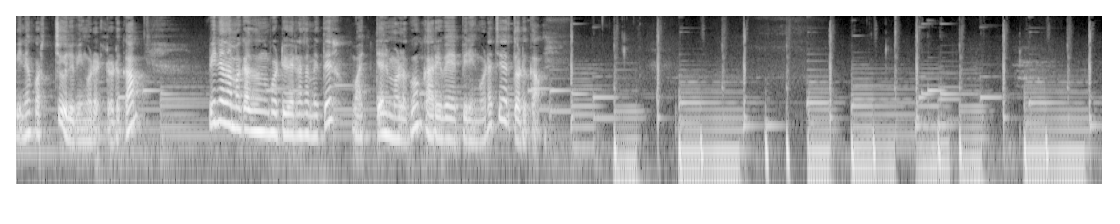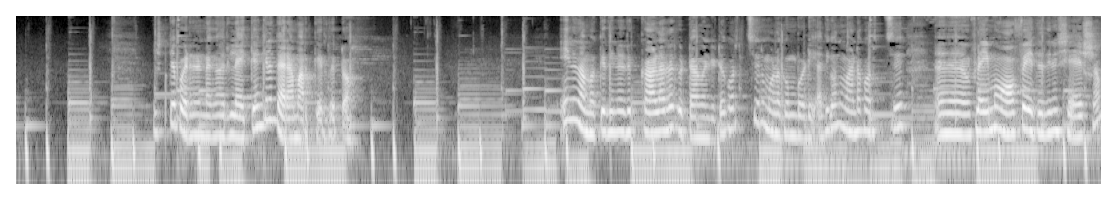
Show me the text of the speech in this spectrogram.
പിന്നെ കുറച്ച് ഉലുവയും കൂടെ ഇട്ടെടുക്കാം. പിന്നെ നമുക്കതൊന്ന് പൊട്ടി വരുന്ന സമയത്ത് വറ്റൽ മുളകും കറിവേപ്പിലയും കൂടെ ചേർത്ത് കൊടുക്കാം ഇഷ്ടപ്പെടുന്നുണ്ടെങ്കിൽ ഒരു ലൈക്കെങ്കിലും തരാൻ മറക്കരുത് കേട്ടോ ഇനി നമുക്ക് ഇതിനൊരു കളറ് കിട്ടാൻ വേണ്ടിയിട്ട് കുറച്ചൊരു മുളകും പൊടി അധികമൊന്നും വേണ്ട കുറച്ച് ഫ്ലെയിം ഓഫ് ചെയ്തതിന് ശേഷം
